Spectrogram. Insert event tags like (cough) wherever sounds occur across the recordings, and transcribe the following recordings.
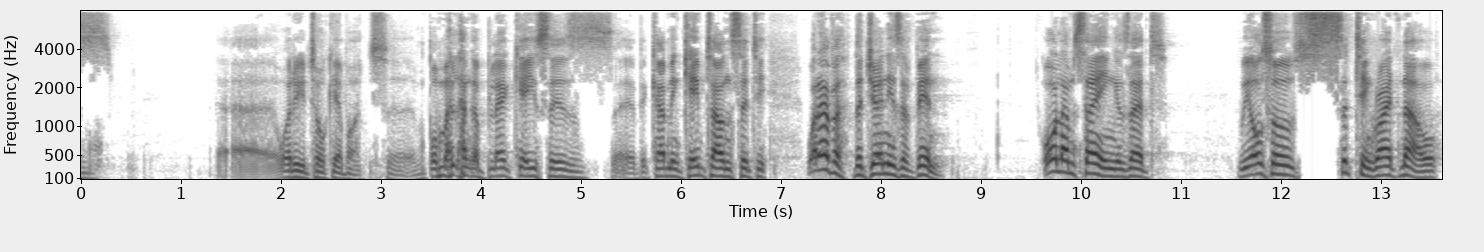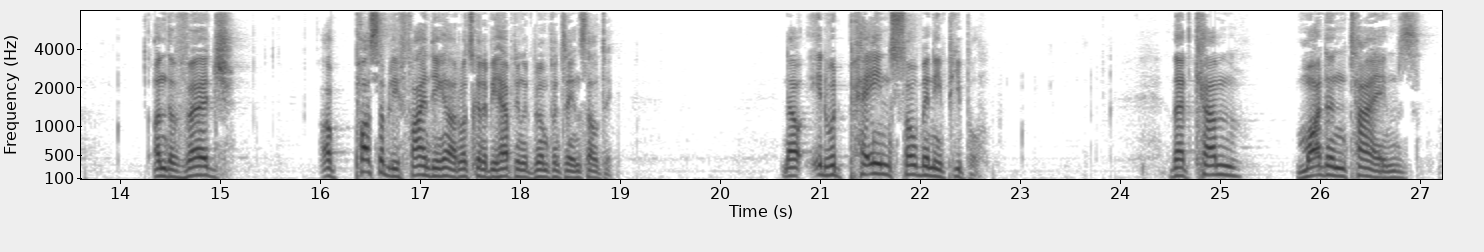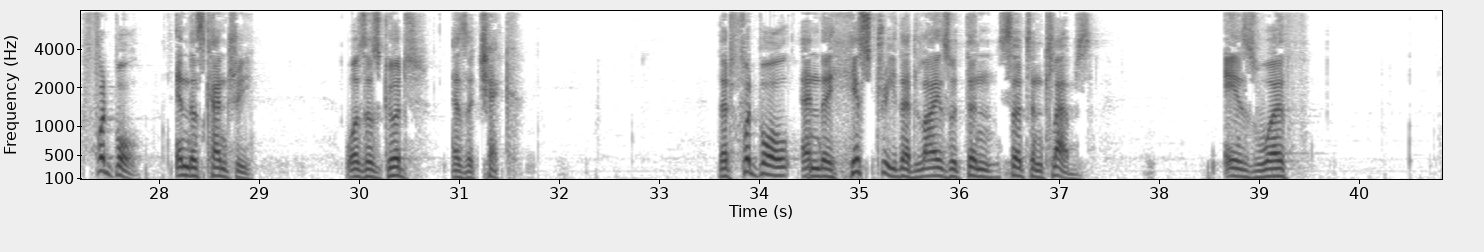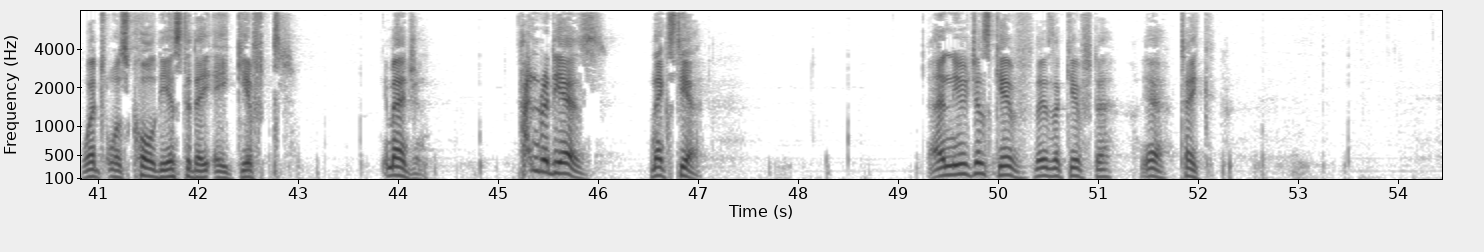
uh, what are you talking about? Uh, Black Aces, uh, becoming Cape Town City, whatever the journeys have been. All I'm saying is that we're also sitting right now on the verge of possibly finding out what's going to be happening with Bloemfontein Celtic. Now, it would pain so many people that come modern times, football in this country was as good as a check. That football and the history that lies within certain clubs is worth what was called yesterday a gift. Imagine, 100 years next year. And you just give. There's a gift. Uh, yeah, take.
